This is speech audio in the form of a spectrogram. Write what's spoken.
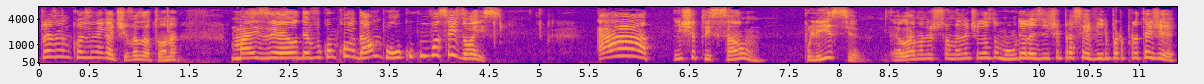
trazendo coisas negativas à tona. Mas eu devo concordar um pouco com vocês dois. A instituição, polícia, ela é uma das mais antigas do mundo, ela existe para servir e para proteger.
